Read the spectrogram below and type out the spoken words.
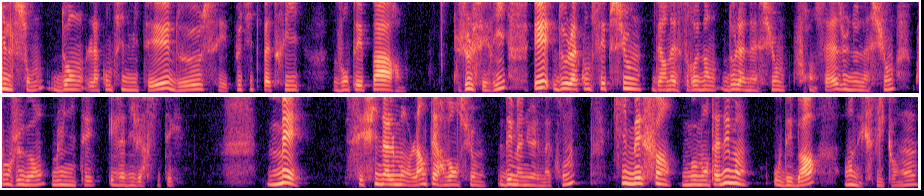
Ils sont dans la continuité de ces petites patries vantées par Jules Ferry et de la conception d'Ernest Renan de la nation française, une nation conjuguant l'unité et la diversité. Mais c'est finalement l'intervention d'Emmanuel Macron qui met fin momentanément au débat en expliquant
